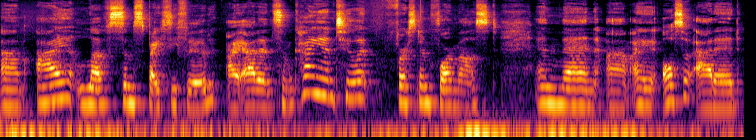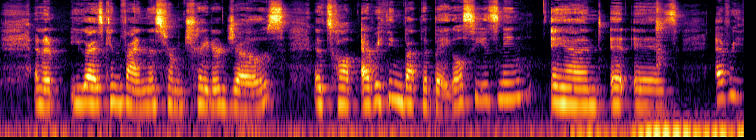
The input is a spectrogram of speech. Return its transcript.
um, I love some spicy food. I added some cayenne to it first and foremost, and then um, I also added, and it, you guys can find this from Trader Joe's. It's called Everything But the Bagel Seasoning, and it is every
